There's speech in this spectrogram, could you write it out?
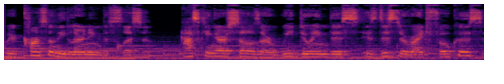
we're constantly learning this lesson, asking ourselves, are we doing this? Is this the right focus?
